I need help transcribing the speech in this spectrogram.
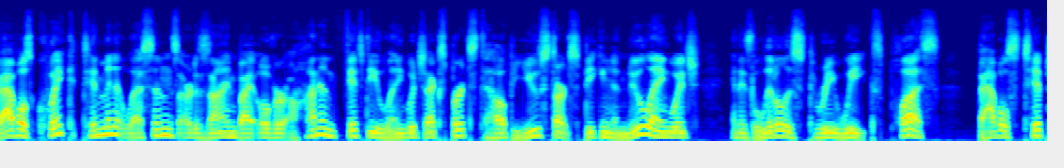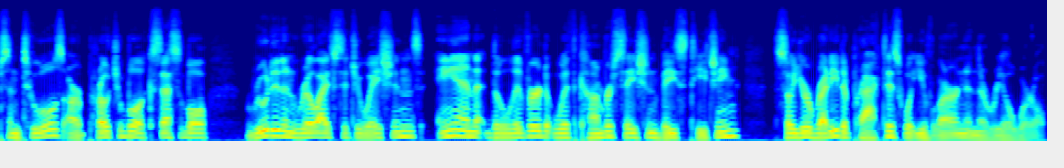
Babbel's quick 10-minute lessons are designed by over 150 language experts to help you start speaking a new language in as little as 3 weeks. Plus, Babbel's tips and tools are approachable, accessible, rooted in real-life situations, and delivered with conversation-based teaching, so you're ready to practice what you've learned in the real world.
